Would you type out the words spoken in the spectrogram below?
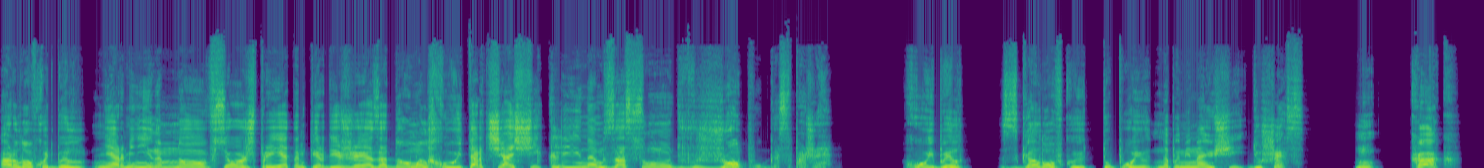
Орлов хоть был не армянином, но все же при этом пердеже задумал хуй, торчащий клином, засунуть в жопу госпоже. Хуй был с головкою тупою, напоминающей дюшес. Ну, как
